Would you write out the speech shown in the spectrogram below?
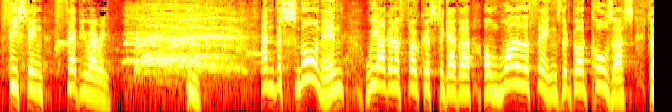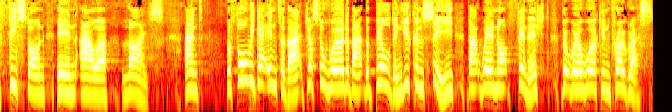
Feasting February. And this morning, we are going to focus together on one of the things that God calls us to feast on in our lives. And before we get into that, just a word about the building. You can see that we're not finished, that we're a work in progress.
